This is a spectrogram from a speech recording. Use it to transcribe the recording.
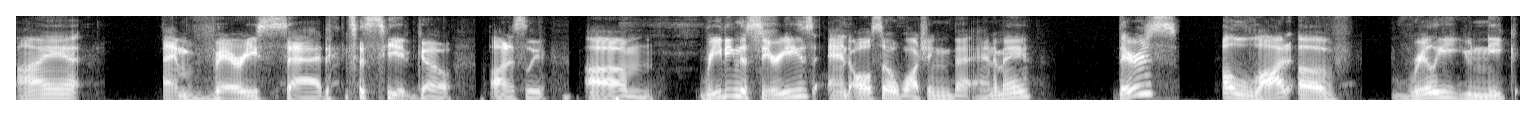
I am very sad to see it go. Honestly, um, reading the series and also watching the anime, there's a lot of really unique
